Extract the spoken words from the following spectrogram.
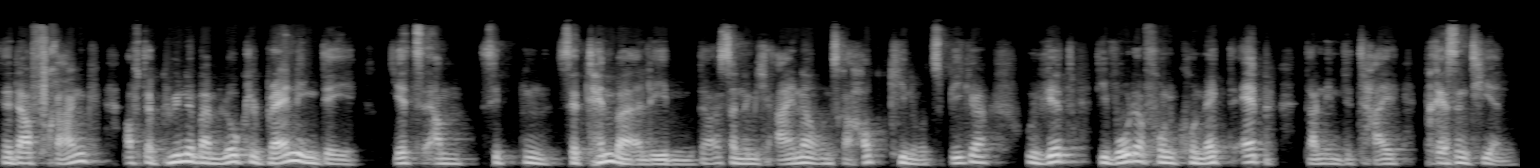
der darf Frank auf der Bühne beim Local Branding Day jetzt am 7. September erleben. Da ist er nämlich einer unserer Haupt-Keynote-Speaker und wird die Vodafone Connect App dann im Detail präsentieren.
